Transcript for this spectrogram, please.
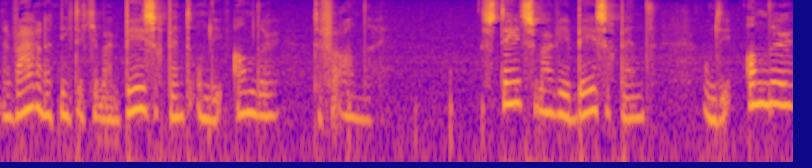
En waren het niet dat je maar bezig bent om die ander te veranderen. Steeds maar weer bezig bent om die ander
